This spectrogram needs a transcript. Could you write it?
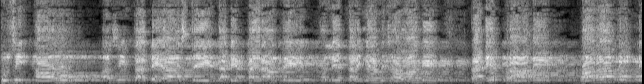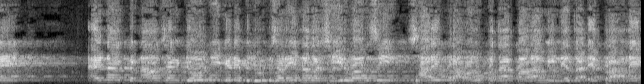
ਤੁਸੀਂ ਆਓ, ਅਸੀਂ ਤੁਹਾਡੇ ਆਸਤੇ, ਤੁਹਾਡੇ ਪੈਰਾਂ ਤੇ ਥੱਲੇ ਤਲੀਆਂ ਵਿਛਾਵਾਂਗੇ। ਤੁਹਾਡੇ ਭਰਾ ਨੇ 12 ਮਹੀਨੇ ਇਹਨਾਂ ਗੁਰਨਾਮ ਸਿੰਘ ਜੋਲ ਜੀ ਜਿਹੜੇ ਬਜ਼ੁਰਗ ਸਨ, ਇਹਨਾਂ ਦਾ ਆਸ਼ੀਰਵਾਦ ਸੀ। ਸਾਰੇ ਭਰਾਵਾਂ ਨੂੰ ਪਤਾ 12 ਮਹੀਨੇ ਤੁਹਾਡੇ ਭਰਾ ਨੇ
